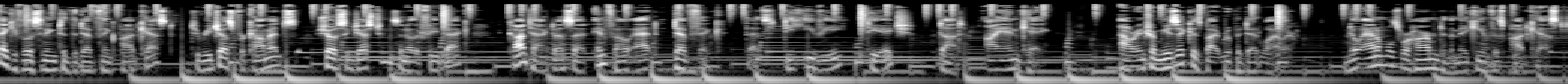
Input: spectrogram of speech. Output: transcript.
Thank you for listening to the DevThink podcast. To reach us for comments, show suggestions, and other feedback, contact us at info at devthink. That's D-E-V-T-H dot I-N-K. Our intro music is by Rupa Deadweiler. No animals were harmed in the making of this podcast.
